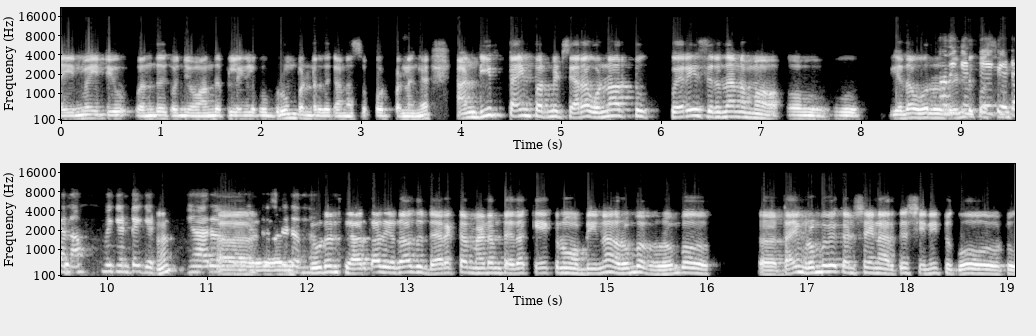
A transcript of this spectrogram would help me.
I invite you வந்து கொஞ்சம் அந்த பிள்ளைங்களுக்கு க்ரூம் பண்றதுக்கான சப்போர்ட் பண்ணுங்க அண்ட் இஃப் டைம் பர்மிட்ஸ் யாராவது ஒன் ஆர் டூ queries இருந்தா நம்ம ஏதோ ஒரு ரெண்டு. ஸ்டூடெண்ட்ஸ் யாருக்காவது ஏதாவது டைரக்டா மேடம் ஏதாவது கேட்கணும் அப்படின்னா ரொம்ப ரொம்ப டைம் ரொம்பவே கன்ஸ்டைனா இருக்கு. She need to go to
